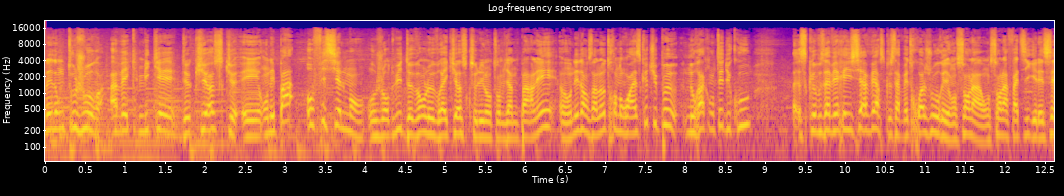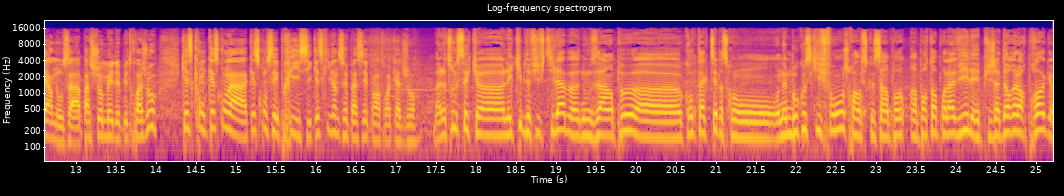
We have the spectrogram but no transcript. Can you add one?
On est donc toujours avec Mickey de kiosque et on n'est pas officiellement aujourd'hui devant le vrai kiosque, celui dont on vient de parler. Euh, On est dans un autre endroit. Est-ce que tu peux nous raconter du coup euh, ce que vous avez réussi à faire? Parce que ça fait trois jours et on sent la, on sent la fatigue et les cernes, nous ça a pas chômé depuis trois jours. Qu'est-ce qu'on a, qu'est-ce qu'on s'est pris ici? Qu'est-ce qui vient de se passer pendant 3-4 jours? Bah, le truc, c'est que l'équipe de 50 Lab nous a un peu euh, contactés parce qu'on on aime beaucoup ce qu'ils font. Je pense que c'est impo- important pour la ville. Et puis, j'adorais leur prog.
